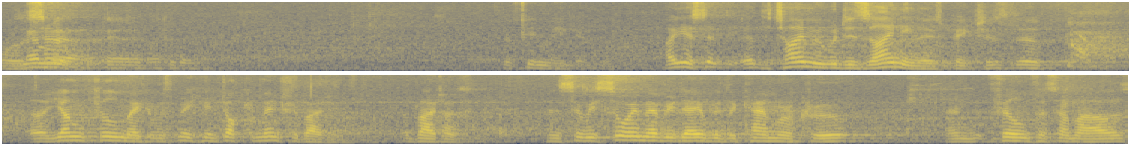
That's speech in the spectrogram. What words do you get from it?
Or Remember soul. Uh, the, what do they- the filmmaker. I guess at, at the time we were designing those pictures, the a young filmmaker was making a documentary about him, about us. And so we saw him every day with the camera crew and filmed for some hours.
